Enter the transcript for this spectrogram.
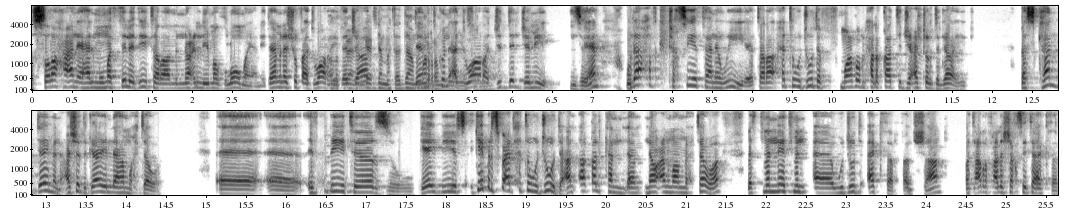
الصراحة أنا هالممثلة دي ترى من النوع اللي مظلومة. يعني دائما أشوف أدوارها إذا جات قدمت أداء مرة تكون أدواره. جدا جميل. زين؟ ولاحظ كشخصية ثانوية. ترى حتى وجوده في معظم الحلقات تجي عشر دقائق بس كان دائما عشر دقائق لها محتوى. ايفن بيترز وجاي بيرس جاي بيرس بعد حتى وجوده على الأقل كان نوعا ما محتوى بس تمنيت من آه، وجود أكثر فهمت شلون؟ وأتعرف على شخصيته أكثر.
